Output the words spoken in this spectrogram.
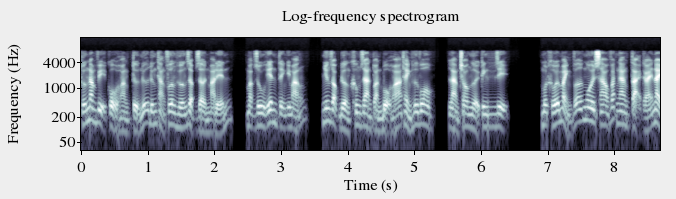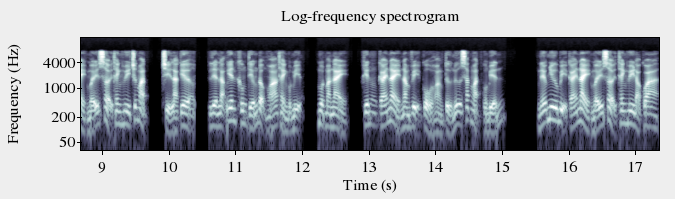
hướng năm vị cổ hoàng tử nữ đứng thẳng phương hướng dập dờn mà đến, mặc dù yên tĩnh im mắng nhưng dọc đường không gian toàn bộ hóa thành hư vô, làm cho người kinh dị. Một khối mảnh vỡ ngôi sao vắt ngang tại cái này mấy sợi thanh huy trước mặt, chỉ là kia, liền lặng yên không tiếng động hóa thành một mịn, một màn này khiến cái này năm vị cổ hoàng tử nữ sắc mặt của biến. Nếu như bị cái này mấy sợi thanh huy đảo qua,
